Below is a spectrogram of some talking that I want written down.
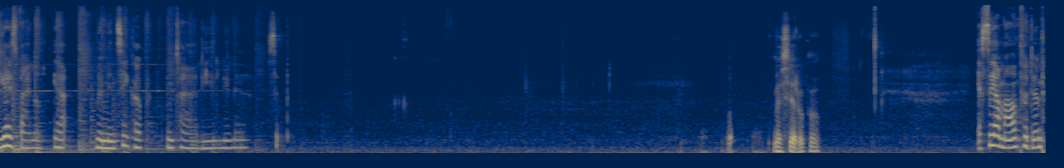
Kigger i spejlet, ja, med min tekop. Nu tager jeg lige et lille sip. Hvad ser du på? Jeg ser meget på den,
